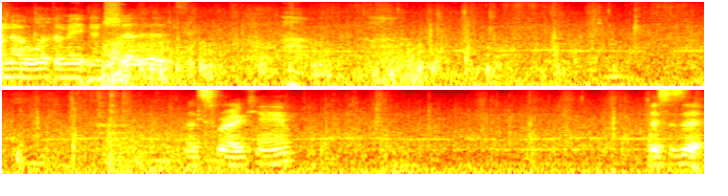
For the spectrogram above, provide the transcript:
Don't know what the maintenance shed is. That's where I came. This is it.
